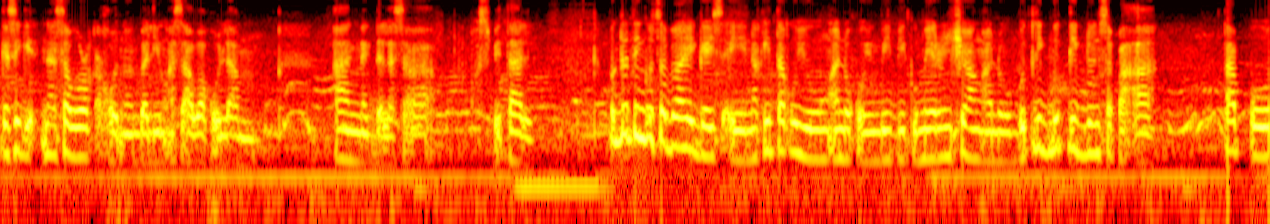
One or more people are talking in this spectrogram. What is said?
kasi nasa work ako noon, bali yung asawa ko lang ang nagdala sa hospital. Pagdating ko sa bahay guys, ay nakita ko yung ano ko, yung baby ko, meron siyang ano, butlig-butlig dun sa paa. Tapos,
